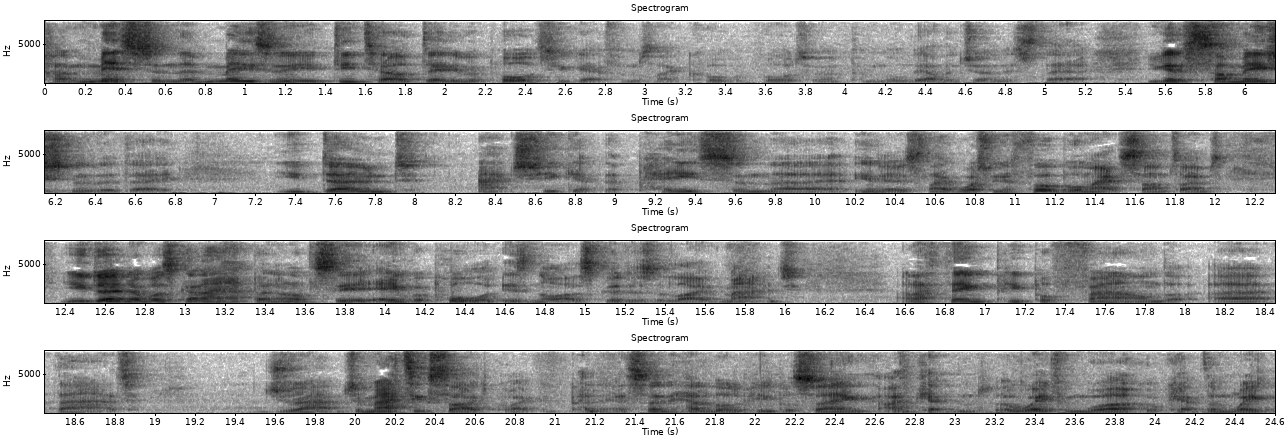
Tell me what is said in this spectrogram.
kind of miss in the amazingly detailed daily reports you get from like Court Reporter and from all the other journalists there, you get a summation of the day. You don't actually get the pace and the you know it's like watching a football match sometimes. You don't know what's going to happen and obviously a report is not as good as a live match. And i think people found uh, that dra- dramatic side quite compelling. I certainly had a lot of people saying i kept them away from work or kept them awake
